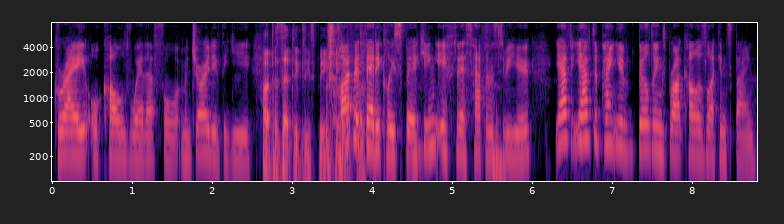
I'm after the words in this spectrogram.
grey or cold weather for a majority of the year, Hypothetically speaking. hypothetically speaking, if this happens to be you, you have you have to paint your buildings bright colours like in Spain.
